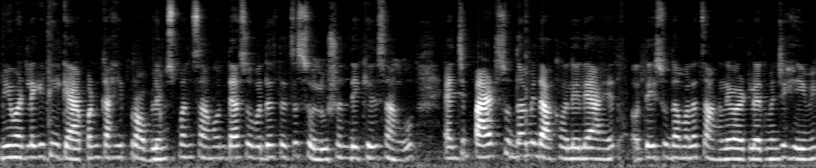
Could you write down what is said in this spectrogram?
मी म्हटलं की ठीक आहे आपण काही प्रॉब्लेम्स पण सांगून त्यासोबतच त्याचं सोल्युशन देखील सांगू. यांचे पॅटसुद्धा मी दाखवलेले आहेत. ते सुद्धा मला चांगले वाटले आहेत. म्हणजे हेवी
